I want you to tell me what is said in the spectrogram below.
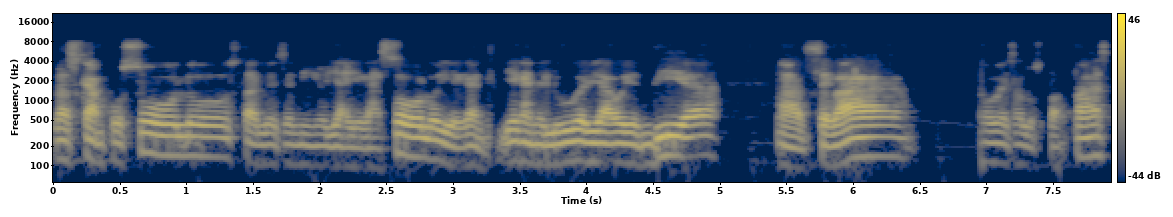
las campos solos, tal vez el niño ya llega solo, llega, llega en el Uber ya hoy en día, ah, se va, no ves a los papás.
